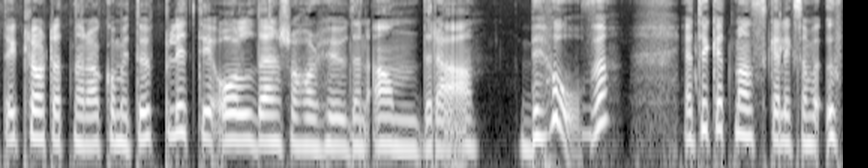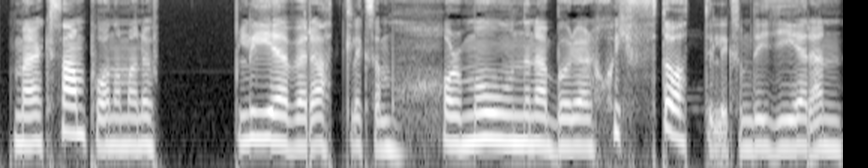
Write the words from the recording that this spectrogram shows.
det är klart att när du har kommit upp lite i åldern så har huden andra behov. Jag tycker att man ska liksom vara uppmärksam på när man upplever att liksom hormonerna börjar skifta och att det, liksom, det ger en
